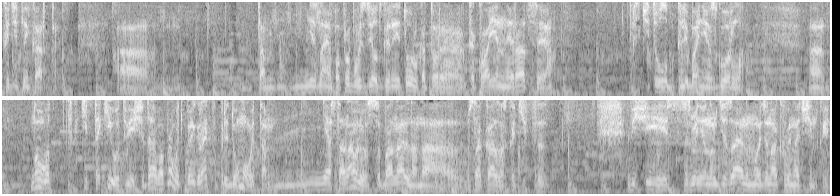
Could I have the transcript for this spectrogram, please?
кредитной карты. Там, не знаю, попробовать сделать гарнитуру, которая, как военная рация, считывала бы колебания с горла. А, ну, вот какие-то такие вот вещи, да, попробовать поиграть, попридумывать, там, не останавливаться банально на заказах каких-то вещей с измененным дизайном, но одинаковой начинкой.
